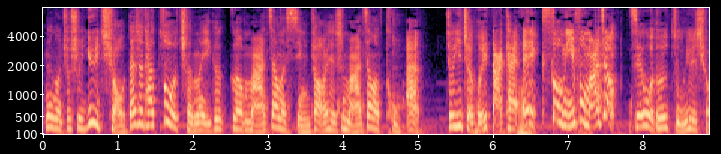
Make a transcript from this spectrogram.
那个就是浴球，但是它做成了一个个麻将的形状，而且是麻将的图案。就一整盒一打开，哎、送你一副麻将，结果都是足浴球。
